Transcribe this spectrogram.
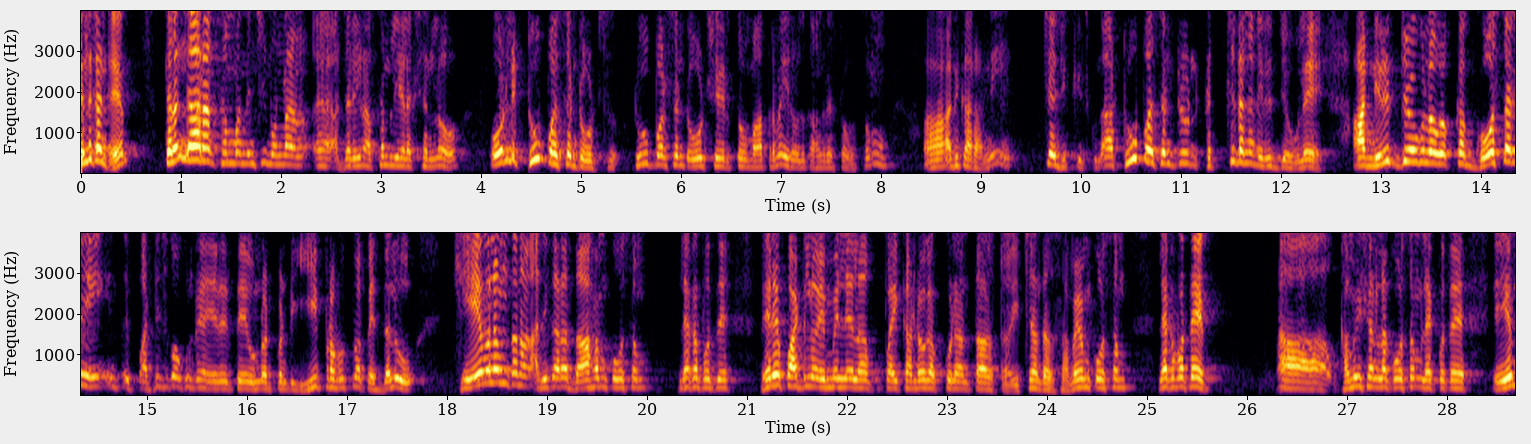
ఎందుకంటే తెలంగాణకు సంబంధించి మొన్న జరిగిన అసెంబ్లీ ఎలక్షన్లో only two percent votes two percent vote షేర్తో మాత్రమే ఈరోజు కాంగ్రెస్ ప్రభుత్వం అధికారాన్ని చేజిక్కించుకుంది. ఆ టూ పర్సెంట్ ఖచ్చితంగా నిరుద్యోగులే. ఆ నిరుద్యోగుల యొక్క గోసని పట్టించుకోకుండా ఏదైతే ఉన్నటువంటి ఈ ప్రభుత్వ పెద్దలు కేవలం తన అధికార దాహం కోసం లేకపోతే వేరే పార్టీలో ఎమ్మెల్యేలపై కండవ కప్పుకునేంత ఇచ్చినంత సమయం కోసం లేకపోతే కమిషన్ల కోసం లేకపోతే ఏం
